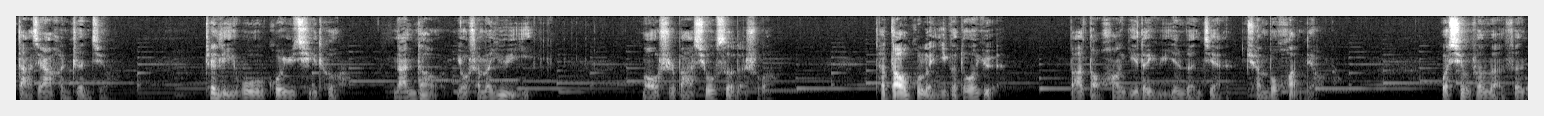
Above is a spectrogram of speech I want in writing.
大家很震惊。这礼物过于奇特，难道有什么寓意？毛十八羞涩地说：“他捣鼓了一个多月。”把导航仪的语音文件全部换掉了，我兴奋万分，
